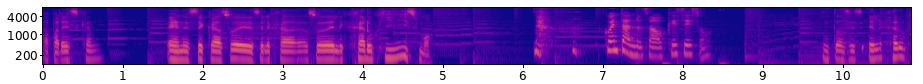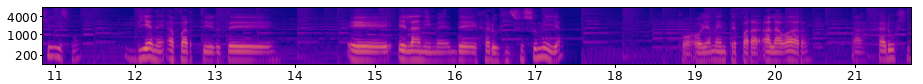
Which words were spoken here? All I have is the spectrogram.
aparezcan. En este caso es el caso del harujismo. Cuéntanos, Ao, ¿qué es eso? Entonces, el harujismo viene a partir de eh, el anime de Haruhi Suzumiya, obviamente para alabar a Haruhi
